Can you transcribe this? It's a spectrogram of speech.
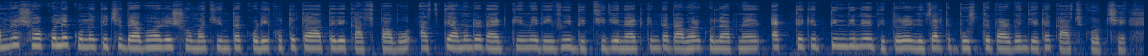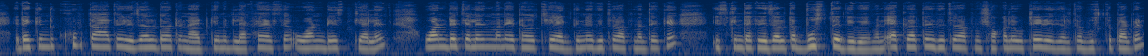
আমরা সকলে কোনো কিছু ব্যবহারের সময় চিন্তা করি, কত তাড়াতাড়ি কাজ পাবো। আজকে এমন একটা নাইট ক্রিমের রিভিউ দিচ্ছি যে নাইট ক্রিমটা ব্যবহার করলে আপনার এক থেকে তিন দিনের ভিতরে রেজাল্ট বুঝতে পারবেন যে এটা কাজ করছে। এটা কিন্তু খুব তাড়াতাড়ি রেজাল্ট দেওয়া একটা নাইট ক্রিমের লেখাই আছে one days challenge one day challenge মানে এটা হচ্ছে একদিনের ভিতরে আপনাদেরকে স্কিনটাকে রেজাল্টটা বুঝতে দিবে। মানে এক রাতের ভিতরে আপনি সকালে উঠলেই রেজাল্টটা বুঝতে পারবেন।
